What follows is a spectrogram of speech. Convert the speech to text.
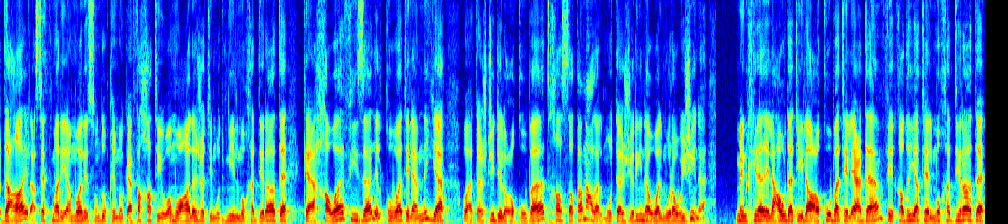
دعا إلى استثمار أموال صندوق مكافحة ومعالجة مدمني المخدرات كحوافز للقوات الأمنية وتجديد العقوبات خاصة على المتاجرين والمروجين. من خلال العودة إلى عقوبة الإعدام في قضية المخدرات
